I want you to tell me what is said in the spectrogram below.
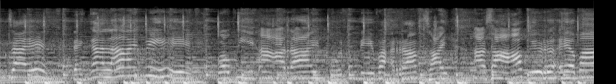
งใจ แต่งงานหลายปีก็มีอะไรคุณนี่ว่ารักใช่อาสาไปเรื่อยมา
